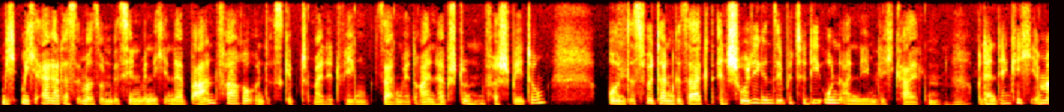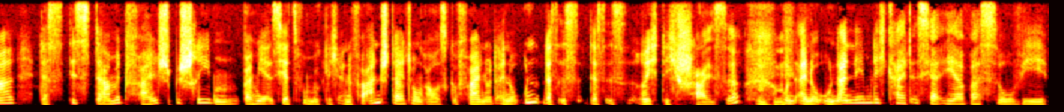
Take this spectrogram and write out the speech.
mich, mich ärgert das immer so ein bisschen, wenn ich in der Bahn fahre und es gibt meinetwegen, sagen wir, dreieinhalb Stunden Verspätung. Und es wird dann gesagt, entschuldigen Sie bitte die Unannehmlichkeiten. Mhm. Und dann denke ich immer, das ist damit falsch beschrieben. Bei mir ist jetzt womöglich eine Veranstaltung ausgefallen und eine Un das ist das ist richtig scheiße. Mhm. Und eine Unannehmlichkeit ist ja eher was so wie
